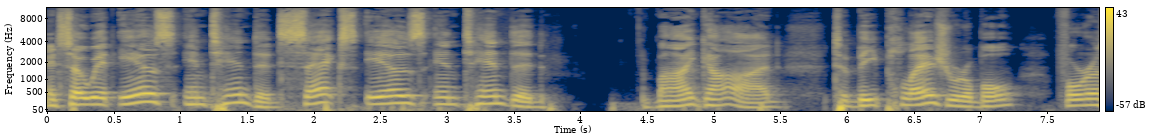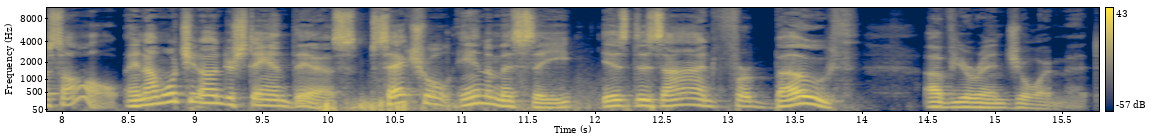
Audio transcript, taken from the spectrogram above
And so it is intended, sex is intended by God to be pleasurable for us all. And I want you to understand this. Sexual intimacy is designed for both of your enjoyment.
